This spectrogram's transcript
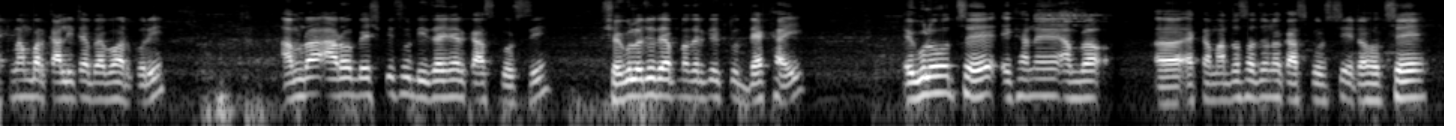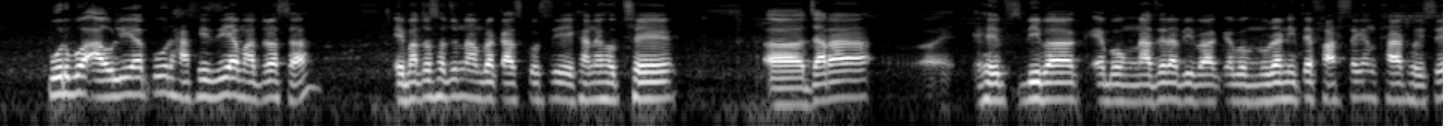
এক নাম্বার কালিটা ব্যবহার করি। আমরা আরও বেশ কিছু ডিজাইনের কাজ করছি। সেগুলো যদি আপনাদেরকে একটু দেখাই এগুলো হচ্ছে এখানে আমরা একটা মাদ্রাসার জন্য কাজ করছি। এটা হচ্ছে পূর্ব আউলিয়াপুর হাফিজিয়া মাদ্রাসা। এই মাদ্রাসার জন্য আমরা কাজ করছি। এখানে হচ্ছে যারা হেপস বিভাগ এবং নাজেরা বিভাগ এবং নুরানিতে ফার্স্ট সেকেন্ড থার্ড হয়েছে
